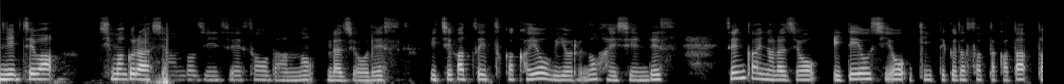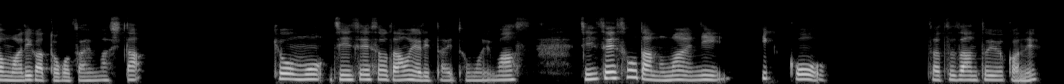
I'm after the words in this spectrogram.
んにちは。島暮らし人生相談のラジオです。1月5日火曜日夜の配信です。前回のラジオ、いてよしを聞いてくださった方、どうもありがとうございました。今日も人生相談をやりたいと思います。人生相談の前に、1個雑談というかね、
